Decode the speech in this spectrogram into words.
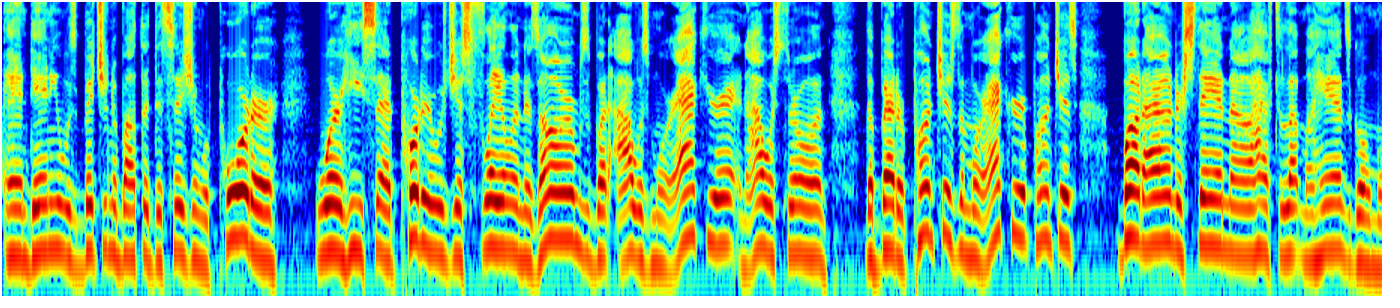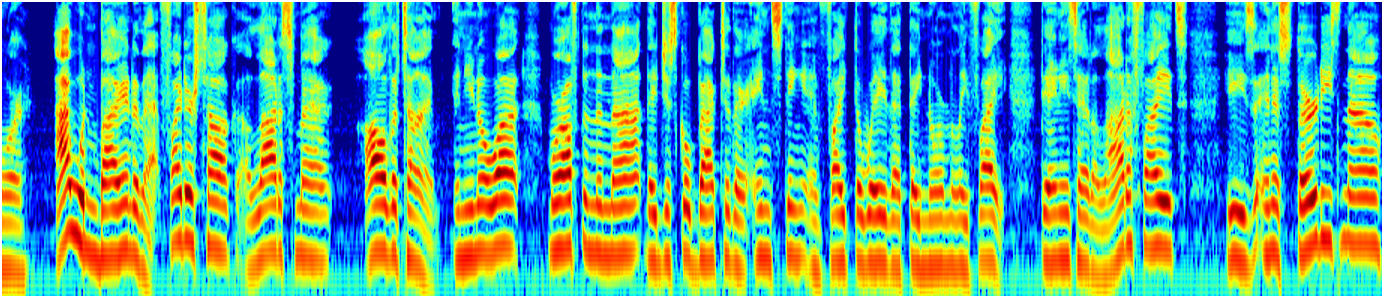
and Danny was bitching about the decision with Porter, where he said Porter was just flailing his arms, but I was more accurate and I was throwing the better punches, the more accurate punches. But I understand now I have to let my hands go more. I wouldn't buy into that. Fighters talk a lot of smack all the time. And you know what? More often than not, they just go back to their instinct and fight the way that they normally fight. Danny's had a lot of fights. He's in his 30s now.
